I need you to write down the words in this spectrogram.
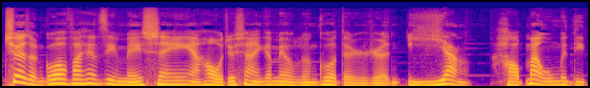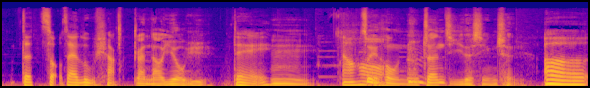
确诊过后，发现自己没声音，然后我就像一个没有轮廓的人一样，好漫无目的的走在路上。感到忧郁。对，嗯，然后最后呢，专辑的行程，呃，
